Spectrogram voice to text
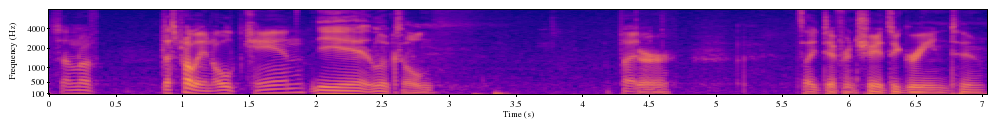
So I don't know if that's probably an old can, Yeah, it looks old. but Sure. It's like different shades of green too.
